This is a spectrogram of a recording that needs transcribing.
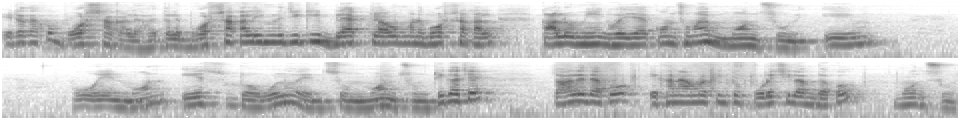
এটা দেখো বর্ষাকালে হয়। তাহলে বর্ষাকালে ইংরেজি কি? ব্ল্যাক ক্লাউড মানে বর্ষাকাল, কালো মেঘ হয়ে যায় কোন সময়? Monsoon M O N mon S double O N soon monsoon ঠিক আছে? তাহলে দেখো, এখানে আমরা কিন্তু পড়েছিলাম, দেখো মনসুন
